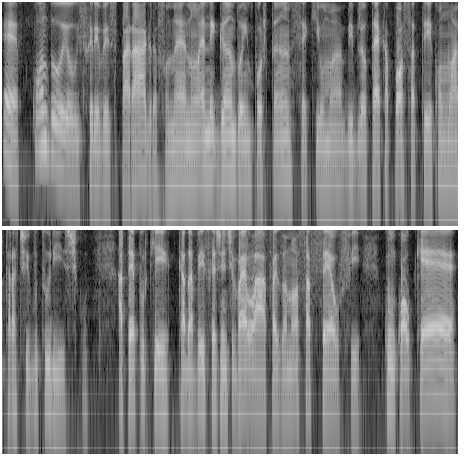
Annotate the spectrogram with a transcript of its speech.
É, quando eu escrevo esse parágrafo, né, não é negando a importância que uma biblioteca possa ter como um atrativo turístico. Até porque cada vez que a gente vai lá, faz a nossa selfie com qualquer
